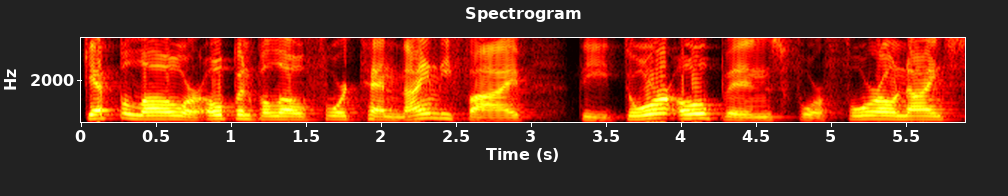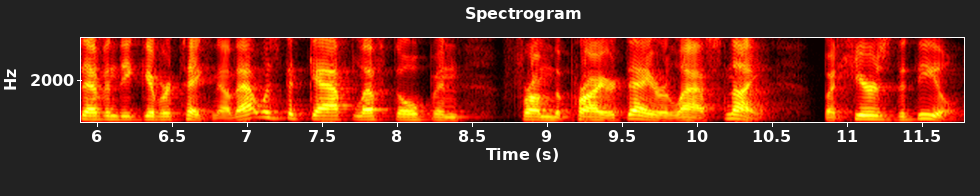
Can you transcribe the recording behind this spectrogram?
get below or open below 410.95, the door opens for 409.70, give or take. Now, that was the gap left open from the prior day or last night. But here's the deal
